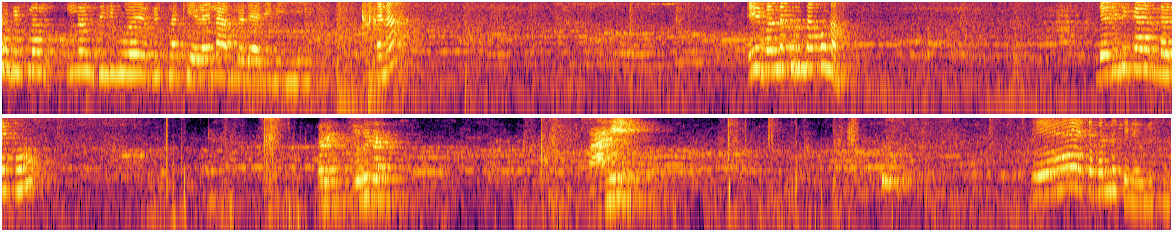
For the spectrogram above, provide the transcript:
योगेशला लस दिलीमुळे योगेशला खेळायला आणलं डॅडीनी. है ना? करून दाखव ना. डॅडीने काय आणलं रे तू पाणी. ए ते बंद केलं योगेशने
